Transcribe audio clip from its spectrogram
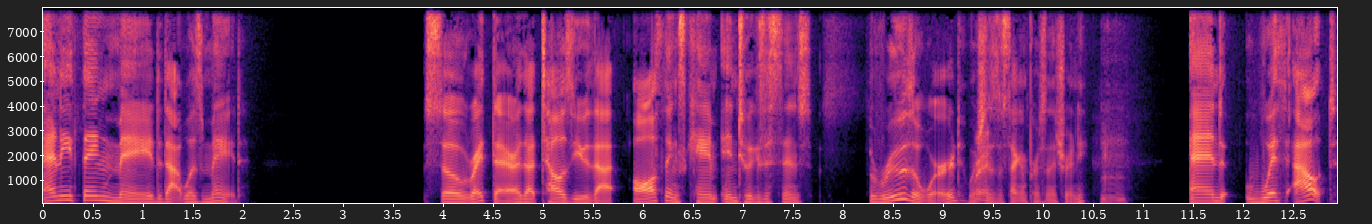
anything made that was made. So, right there, that tells you that all things came into existence through the Word, which Right. is the second person of the Trinity, hmm and without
